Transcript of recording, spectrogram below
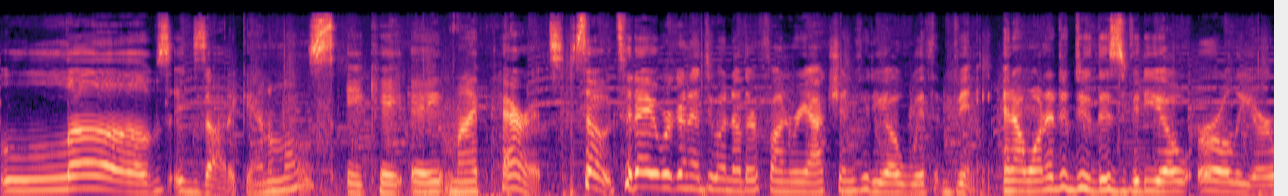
loves exotic animals, aka my parrots. So today we're gonna do another fun reaction video with Vinny. And I wanted to do this video earlier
